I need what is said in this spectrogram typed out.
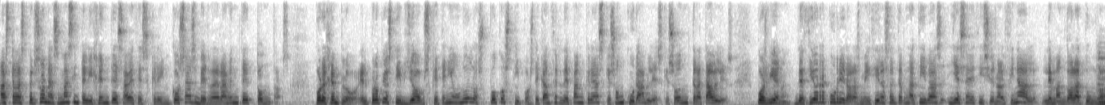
Hasta las personas más inteligentes a veces creen cosas verdaderamente tontas. Por ejemplo, el propio Steve Jobs, que tenía uno de los pocos tipos de cáncer de páncreas que son curables, que son tratables. Pues bien, decidió recurrir a las medicinas alternativas y esa decisión al final le mandó a la tumba.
